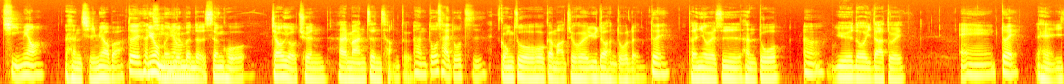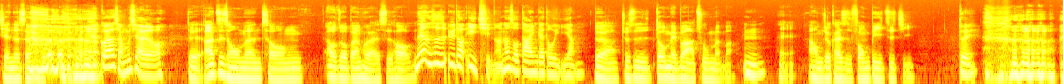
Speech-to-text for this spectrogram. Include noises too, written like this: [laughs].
奇妙，很奇妙吧？对，很因为我们原本的生活交友圈还蛮正常的，很多彩多姿，工作或干嘛就会遇到很多人，对，朋友也是很多，嗯，约都一大堆。哎、对，[laughs] 哎，以前的生活，[laughs] 快要想不起来了。哦，[laughs] 对。然后自从我们从澳洲搬回来的时候，没有是遇到疫情啊，那时候大家应该都一样，对啊，就是都没办法出门嘛，嗯，哎，然后我们就开始封闭自己，对，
